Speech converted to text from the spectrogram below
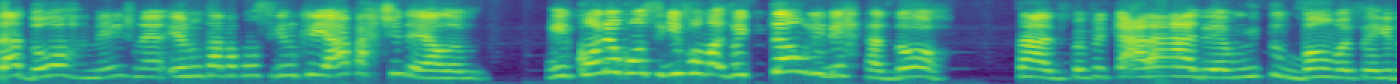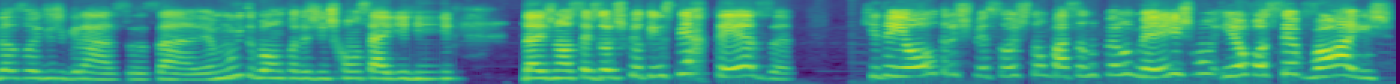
da dor mesmo, né? Eu não estava conseguindo criar a partir dela. E quando eu consegui, foi, uma, foi tão libertador, sabe? Foi, foi, caralho, é muito bom você rir da sua desgraça, sabe? É muito bom quando a gente consegue rir das nossas dores, porque eu tenho certeza que tem outras pessoas que estão passando pelo mesmo e eu vou ser voz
